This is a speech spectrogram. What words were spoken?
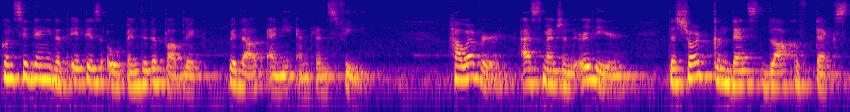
considering that it is open to the public without any entrance fee. However, as mentioned earlier, the short condensed block of text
